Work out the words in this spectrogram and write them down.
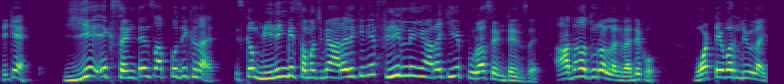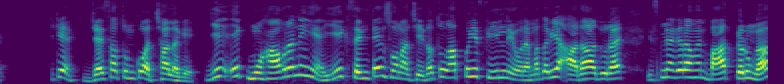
ठीक है? ये एक सेंटेंस आपको दिख रहा है। इसका मीनिंग भी समझ में आ रहा है, लेकिन ये फील नहीं आ रहा है कि ये पूरा सेंटेंस है। आधा अधूरा लग रहा है। देखो वॉट एवर यू लाइक ठीक है? जैसा तुमको अच्छा लगे। ये एक मुहावरा नहीं है, ये एक सेंटेंस होना चाहिए था तो आपको ये फील नहीं हो रहा है। मतलब ये आधा अधूरा है। इसमें अगर हम बात करूँगा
